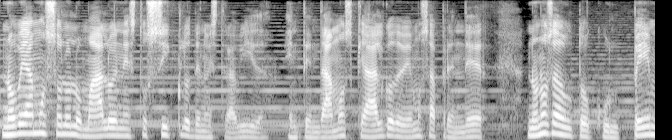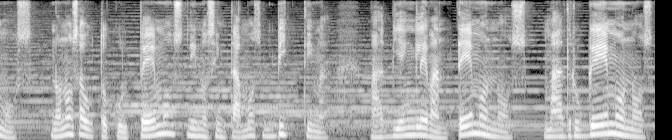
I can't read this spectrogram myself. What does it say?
No veamos solo lo malo en estos ciclos de nuestra vida. Entendamos que algo debemos aprender. No nos autoculpemos, no nos autoculpemos ni nos sintamos víctima. Más bien levantémonos, madruguémonos,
